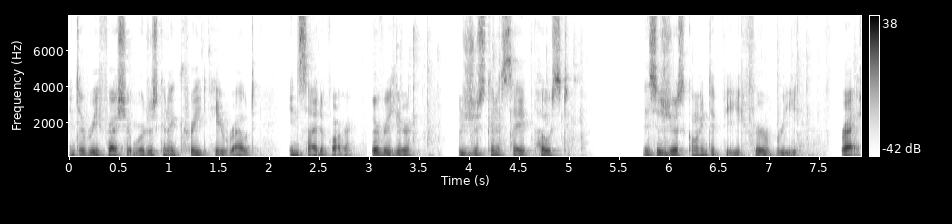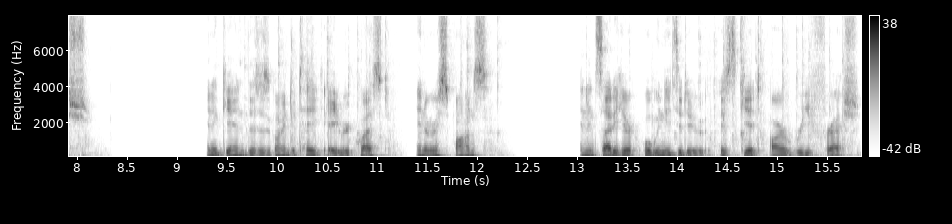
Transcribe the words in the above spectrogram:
And to refresh it, we're just going to create a route inside of our server here, which is just going to say post. This is just going to be for refresh. And again, this is going to take a request and a response. And inside of here, what we need to do is get our refresh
